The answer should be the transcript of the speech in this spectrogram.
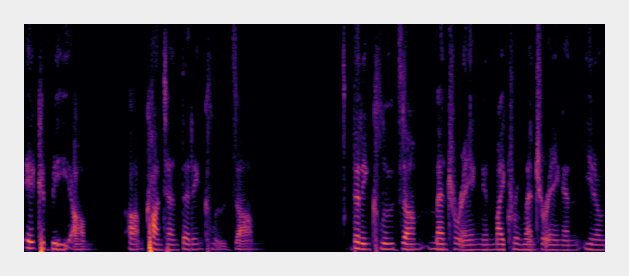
it could be um, um, content that includes um, that includes um, mentoring and micro mentoring and you know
